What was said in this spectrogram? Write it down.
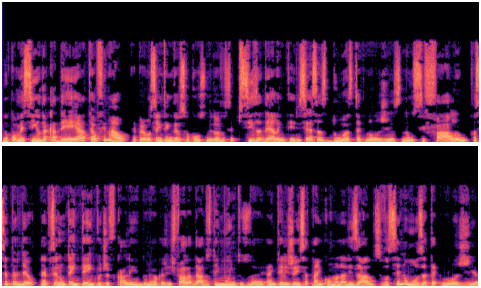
no comecinho da cadeia até o final. É para você entender o seu consumidor, você precisa dela inteira. E se essas duas tecnologias não se falam, você perdeu, né? Porque você não tem tempo de ficar lendo, né? É o que a gente fala, dados tem muitos, né? A inteligência está em como analisá-los. Se você não usa a tecnologia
